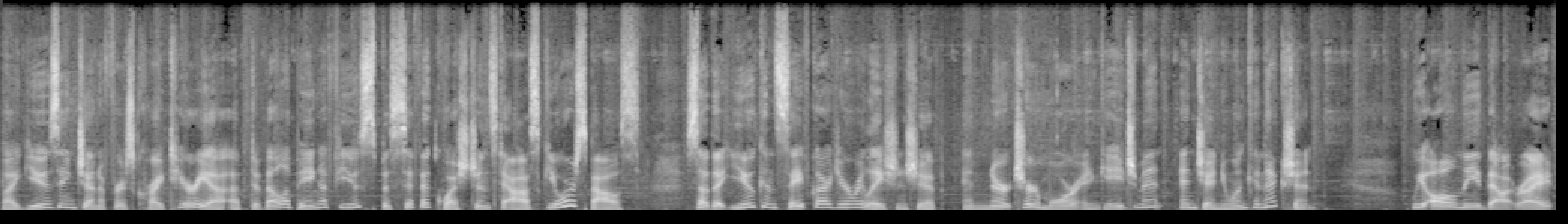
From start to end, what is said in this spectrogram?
by using Jennifer's criteria of developing a few specific questions to ask your spouse so that you can safeguard your relationship and nurture more engagement and genuine connection. We all need that, right?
